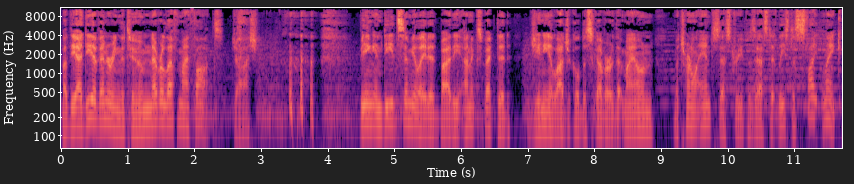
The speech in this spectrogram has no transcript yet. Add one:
But the idea of entering the tomb never left my thoughts, Josh. Being indeed simulated by the unexpected genealogical discover that my own maternal ancestry possessed at least a slight link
